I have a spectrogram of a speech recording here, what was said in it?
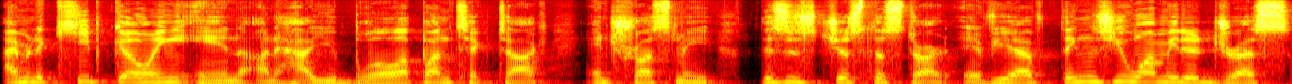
I'm going to keep going in on how you blow up on TikTok, and trust me, this is just the start. If you have things you want me to address,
